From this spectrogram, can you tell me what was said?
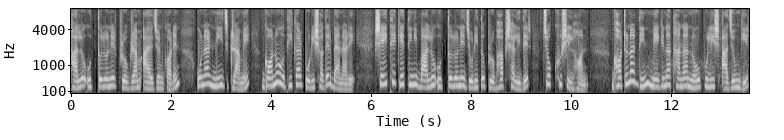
ভালো উত্তোলনের প্রোগ্রাম আয়োজন করেন ওনার নিজ গ্রামে গণ অধিকার পরিষদের ব্যানারে। সেই থেকে তিনি বালু উত্তোলনে জড়িত প্রভাবশালীদের চক্ষুশীল হন। ঘটনার দিন মেঘনা থানা নৌ পুলিশ আজমগীর,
